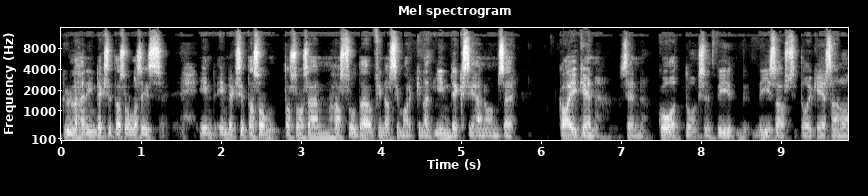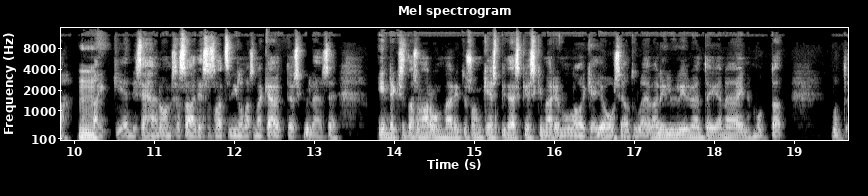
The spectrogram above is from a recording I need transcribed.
kyllähän indeksitasolla siis, indeksitasolla sehän hassuu tämä finanssimarkkinat, indeksihän on se kaiken sen koottu, onko se nyt vi, viisaus sit oikea sana mm. kaikkien, niin sehän on, sä saat ja sä saat sen ilmaisena käyttöön, kyllähän se indeksitason arvonmääritys on, kes, pitäisi keskimäärin olla oikein. Joo, siellä tulee välillä ylilyöntejä ja näin, mutta, mutta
